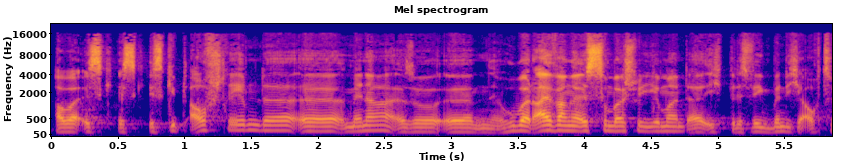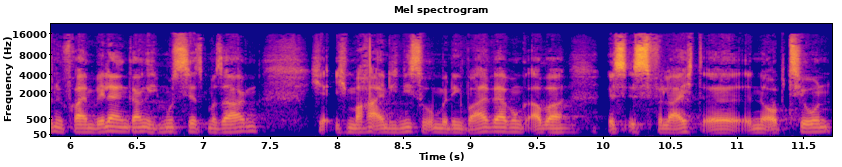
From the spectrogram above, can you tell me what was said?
Aber es, es, es gibt aufstrebende äh, Männer. Also äh, Hubert Aiwanger ist zum Beispiel jemand, ich, deswegen bin ich auch zu den Freien Wählern gegangen. Ich muss es jetzt mal sagen, ich, ich mache eigentlich nicht so unbedingt Wahlwerbung, aber es ist vielleicht eine Option,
